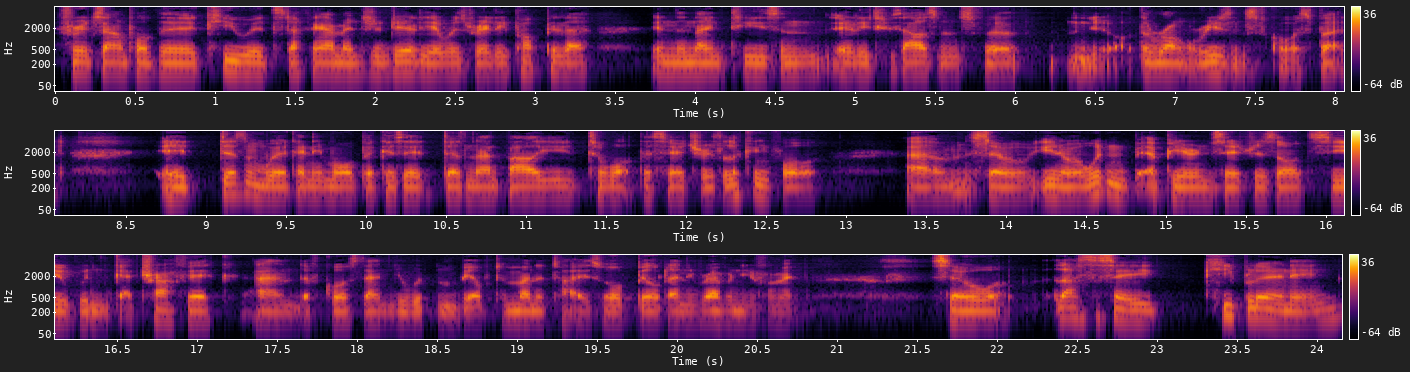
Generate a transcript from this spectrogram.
For example, the keyword stuffing I mentioned earlier was really popular in the 90s and early 2000s for you know, the wrong reasons, of course, but it doesn't work anymore because it doesn't add value to what the searcher is looking for. Um, so, you know, it wouldn't appear in search results, so you wouldn't get traffic, and of course, then you wouldn't be able to monetize or build any revenue from it. So, that's to say, keep learning.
